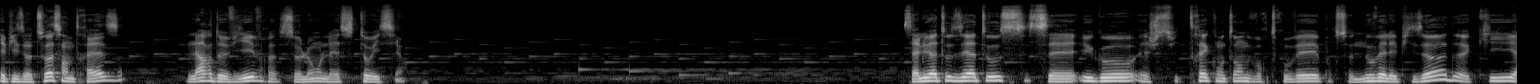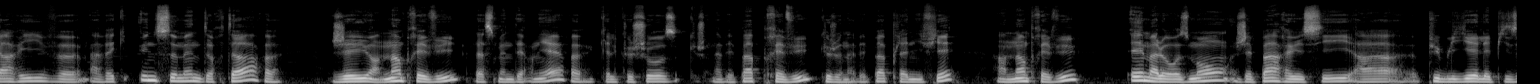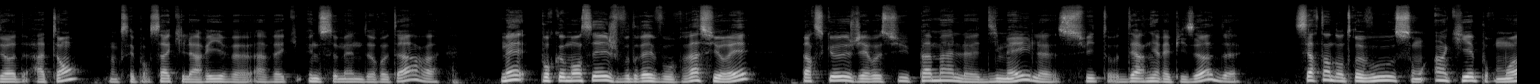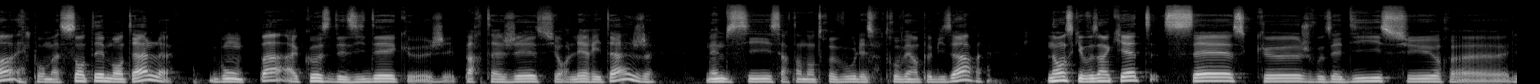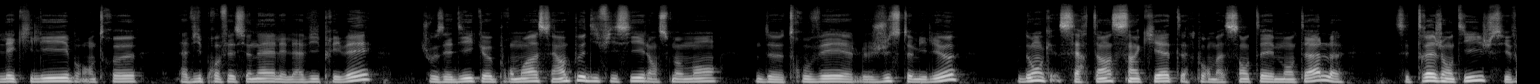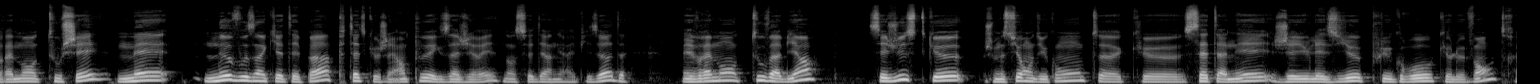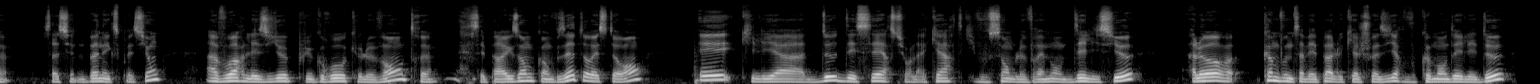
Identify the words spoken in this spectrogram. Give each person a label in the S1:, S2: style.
S1: Épisode 73 L'art de vivre selon les stoïciens. Salut à toutes et à tous, c'est Hugo et je suis très content de vous retrouver pour ce nouvel épisode qui arrive avec une semaine de retard. J'ai eu un imprévu la semaine dernière, quelque chose que je n'avais pas prévu, que je n'avais pas planifié, un imprévu. Et malheureusement, j'ai pas réussi à publier l'épisode à temps. Donc c'est pour ça qu'il arrive avec une semaine de retard. Mais pour commencer, je voudrais vous rassurer parce que j'ai reçu pas mal d'emails suite au dernier épisode. Certains d'entre vous sont inquiets pour moi et pour ma santé mentale. Bon, pas à cause des idées que j'ai partagées sur l'héritage, même si certains d'entre vous les ont trouvées un peu bizarres, non, ce qui vous inquiète, c'est ce que je vous ai dit sur euh, l'équilibre entre la vie professionnelle et la vie privée. Je vous ai dit que pour moi, c'est un peu difficile en ce moment de trouver le juste milieu. Donc certains s'inquiètent pour ma santé mentale. C'est très gentil, je suis vraiment touché, mais ne vous inquiétez pas, peut-être que j'ai un peu exagéré dans ce dernier épisode, mais vraiment tout va bien. C'est juste que je me suis rendu compte euh, que cette année, j'ai eu les yeux plus gros que le ventre. Ça, c'est une bonne expression. Avoir les yeux plus gros que le ventre, c'est par exemple quand vous êtes au restaurant et qu'il y a deux desserts sur la carte qui vous semblent vraiment délicieux. Alors, comme vous ne savez pas lequel choisir, vous commandez les deux.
